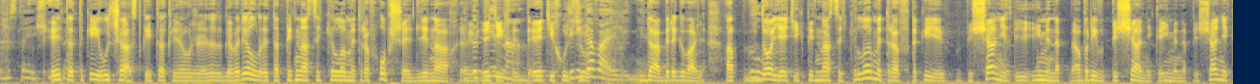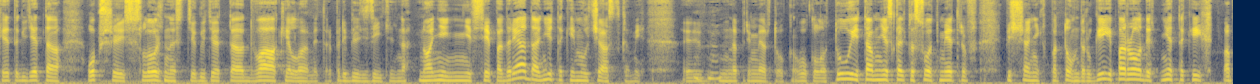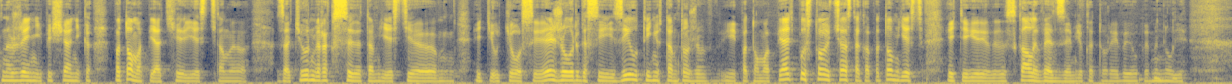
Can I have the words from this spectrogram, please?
Это так. такие участки, как я уже говорил, это 15 километров общая длина это этих, длина. этих Береговая линия. Да, береговая. А Глубь. вдоль этих 15 километров такие песчаники, именно обрыв песчаника, именно песчаника, это где-то общей сложности где-то 2 километра приблизительно. Но они не все подряд, они такими участками. Угу. Например, только около Туи там несколько сот метров песчаника, потом другие породы, нет таких обнажений песчаника. Потом опять есть там э, за Тюрмеракс, там есть э, эти утесы Эжургас и Зилтиню, там тоже, и потом опять пустой участок, а потом есть эти э, скалы Ветземью, которые вы упомянули.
